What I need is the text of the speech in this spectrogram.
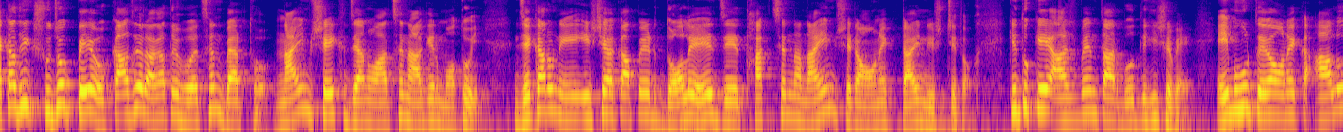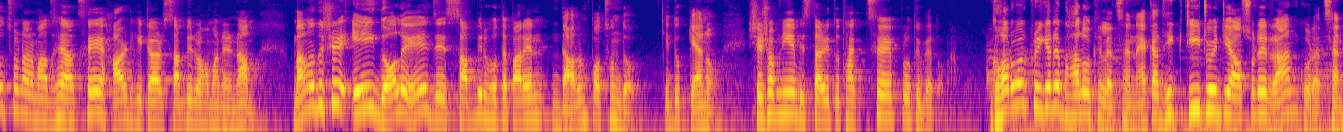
একাধিক সুযোগ পেয়েও কাজে লাগাতে হয়েছেন ব্যর্থ। নাইম শেখ যেন আছেন আগের মতোই। যে কারণে এশিয়া কাপের দলে যে থাকছেন না নাইম, সেটা অনেকটাই নিশ্চিত। কিন্তু কে আসবেন তার বদলি হিসেবে? এই মুহূর্তে অনেক আলোচনার মাঝে আছে হার্ড হিটার সাব্বির রহমানের নাম। বাংলাদেশের এই দলে যে সাব্বির হতে পারেন দারুণ পছন্দ। কিন্তু কেন? সেসব নিয়ে বিস্তারিত থাকছে প্রতিবেদনা। ঘরোয়া ক্রিকেটে ভালো খেলেছেন। একাধিক টি টোয়েন্টি আসরে রান করেছেন।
